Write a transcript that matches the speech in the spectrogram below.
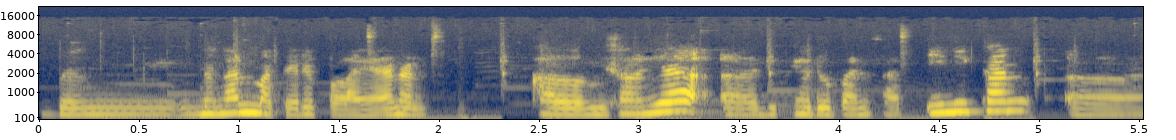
dengan materi pelayanan. Kalau misalnya uh, di kehidupan saat ini kan uh,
